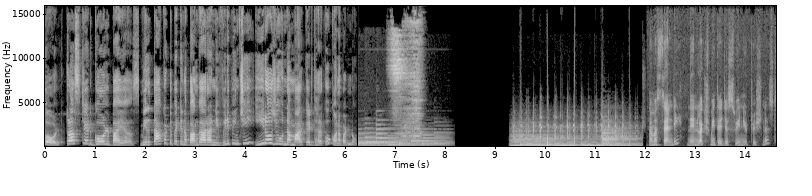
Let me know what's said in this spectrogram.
గోల్డ్. ట్రస్టెడ్ గోల్డ్ బయర్స్. మీరు తాకట్టు పెట్టిన బంగారాన్ని విడిపించి ఈ రోజు ఉన్న మార్కెట్ ధరకు కొనబడును. నమస్తే అండి. నేను లక్ష్మీ తేజస్వి న్యూట్రిషనిస్ట్.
